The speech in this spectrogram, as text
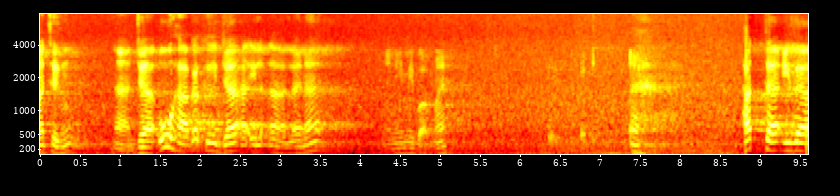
มาถึงอ่าจาอูฮาก็คือจาอิลอะไรนะอันนี้มีบอกไหม ฮัตตาอิดะ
